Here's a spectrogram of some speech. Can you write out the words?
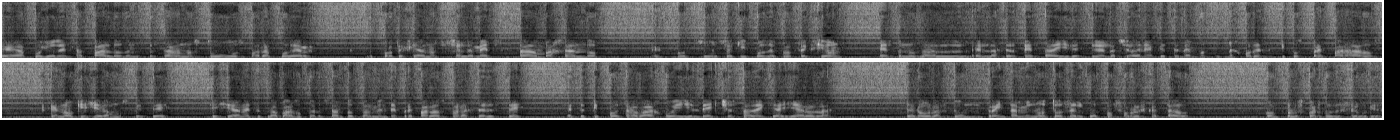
eh, apoyo de Zapal donde nos prestaron unos tubos para poder proteger a nuestros elementos que estaban bajando eh, con sus equipos de protección. Esto nos da la certeza y decirle a la ciudadanía que tenemos los mejores equipos preparados, que no quisiéramos que se que hicieran este trabajo, pero están totalmente preparados para hacer este este tipo de trabajo y el hecho está de que ayer a las 0 horas con 30 minutos el cuerpo fue rescatado con, los cuerpos de seguridad.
